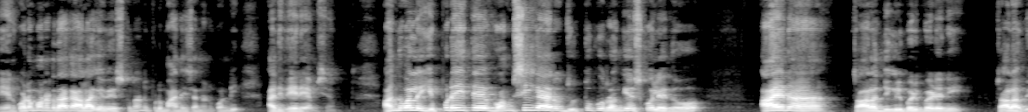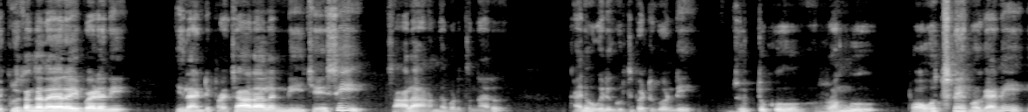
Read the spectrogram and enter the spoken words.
నేను కూడా మొన్నటిదాకా అలాగే వేసుకున్నాను ఇప్పుడు మానేశాను అనుకోండి అది వేరే అంశం. అందువల్ల ఎప్పుడైతే వంశీ గారు జుట్టుకు రంగు వేసుకోలేదో ఆయన చాలా దిగులు పడిపోయాడని చాలా వికృతంగా తయారైపోయాడని ఇలాంటి ప్రచారాలన్నీ చేసి చాలా ఆనందపడుతున్నారు. కానీ ఒకటి గుర్తుపెట్టుకోండి జుట్టుకు రంగు పోవచ్చునేమో కానీ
